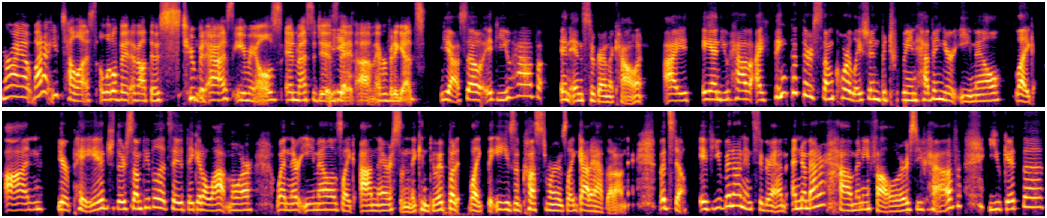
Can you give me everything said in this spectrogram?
Mariah, why don't you tell us a little bit about those stupid ass emails and messages yeah. that um, everybody gets? Yeah. So if you have an Instagram account I and you have I think that there's some correlation between having your email like on your page. There's some people that say that they get a lot more when their email is like on there so they can do it, but like the ease of customers like got to have that on there. But still, if you've been on Instagram and no matter how many followers you have, you get the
